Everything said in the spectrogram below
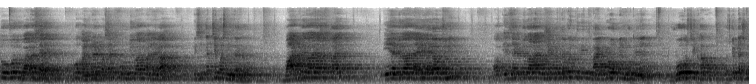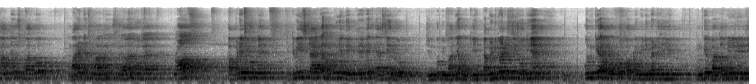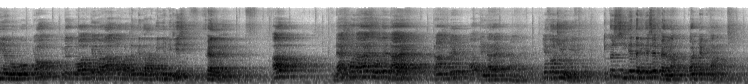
तो वो जो वायरस है वो हंड्रेड परसेंट फ़ूड के द्वारा जाएगा किसी अच्छे पर्सन में। जाएगा वाटर के द्वारा जा सकता है एयर के द्वारा जाएगा जाएगा उसमें, और इंसेक्ट के द्वारा इंसेक्ट मतलब कोई माइक्रो ऑर्गेनिज्म होते हैं, वो उससे खा, उसके टच में आते हैं, उसके बाद वो हमारे टच में आते हैं, उसके द्वारा होता है। क्लॉथ कपड़े भी होते हैं। इट मीन्स क्या है कि हम लोग ये देखते हैं कि ऐसे लोग जिनको बीमारियाँ होती हैं कम्युनिकेबल डिज़ीज़ होती हैं, उनके हम लोग को कपड़े भी नहीं पहनने चाहिए। उनके बर्तन भी नहीं लेने चाहिए हम लोगों को। क्यों? क्योंकि क्लॉथ के द्वारा और बर्तन के द्वारा भी ये डिज़ीज़ फैलती है। अब नेक्स्ट पॉइंट आ रहा है इसे बोलते हैं डायरेक्ट ट्रांसमिटेड और इनडायरेक्ट ट्रांसमिटेड ये दो चीज़ होती है। एक तो सीधे तरीके से फैलना कॉन्टेक्ट में आना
